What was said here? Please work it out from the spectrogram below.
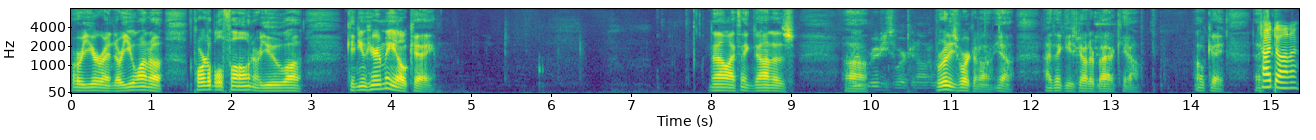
or your end. Are you on a portable phone? Are you? Uh, can you hear me? Okay. No, I think Donna's. Uh, Rudy's working on it. Rudy's working on it. Yeah, I think he's got her back. Yeah. Okay. That's Hi, Donna.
